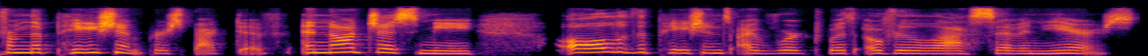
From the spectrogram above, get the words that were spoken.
from the patient perspective, and not just me, all of the patients I've worked with over the last seven years.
